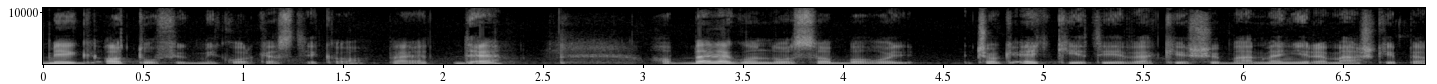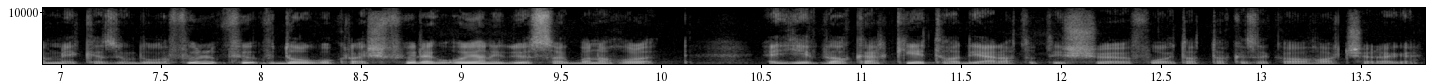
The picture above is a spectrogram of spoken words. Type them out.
Még attól függ, mikor kezdték a pályát, de ha belegondolsz abba, hogy csak egy-két évvel később már mennyire másképp emlékezünk dolgokra, és főleg olyan időszakban, ahol egy évben akár két hadjáratot is folytattak ezek a hadseregek.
